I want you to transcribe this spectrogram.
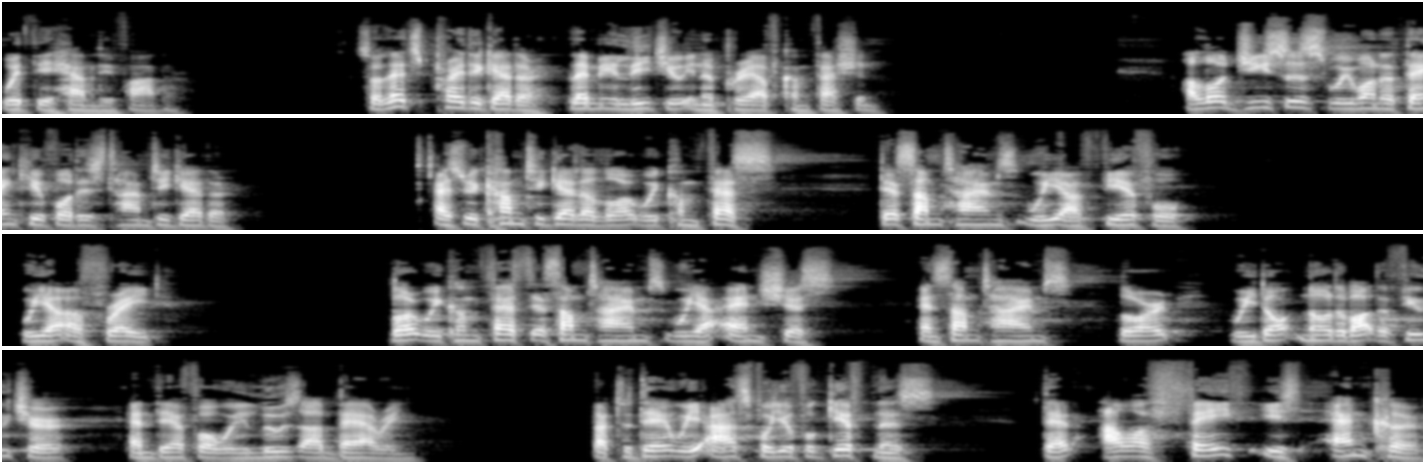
with the Heavenly Father. So let's pray together. Let me lead you in a prayer of confession. Our Lord Jesus, we want to thank you for this time together. As we come together, Lord, we confess that sometimes we are fearful, we are afraid. Lord, we confess that sometimes we are anxious, and sometimes, Lord, we don't know about the future, and therefore we lose our bearing. But today we ask for your forgiveness that our faith is anchored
